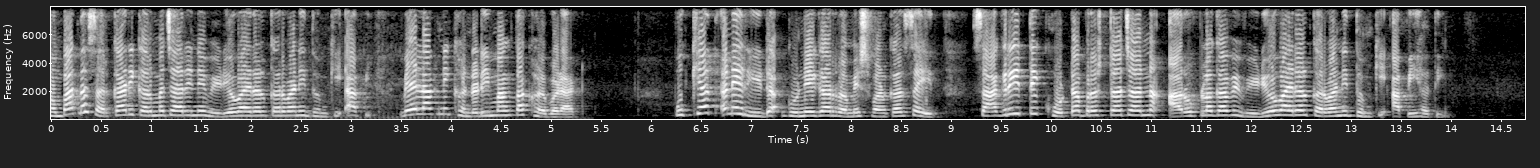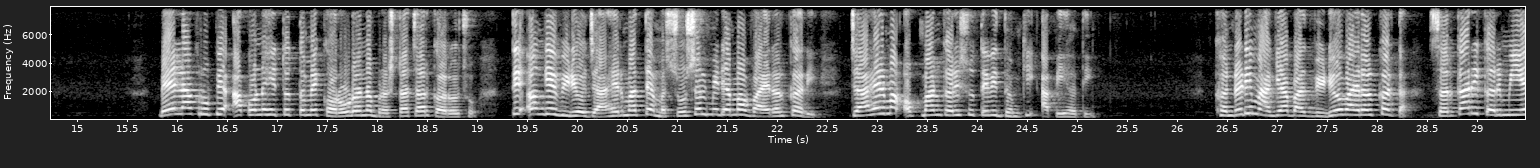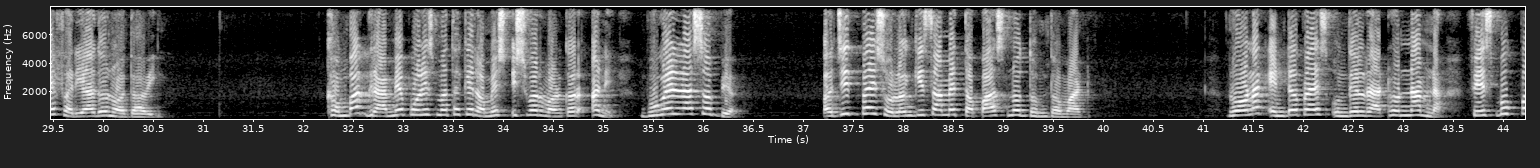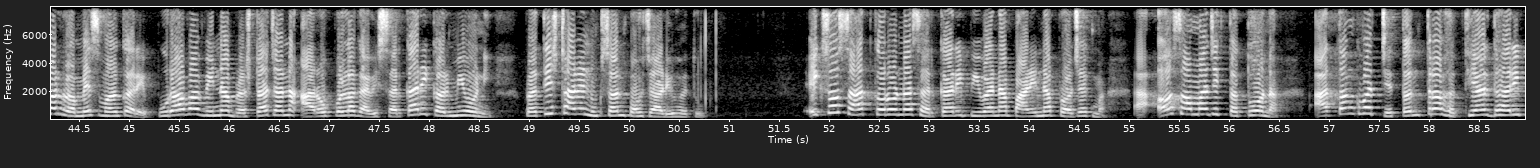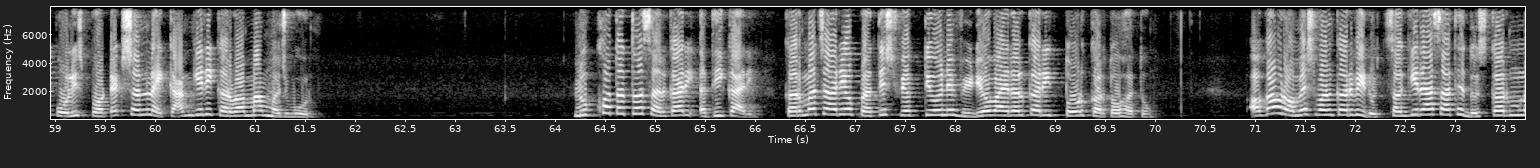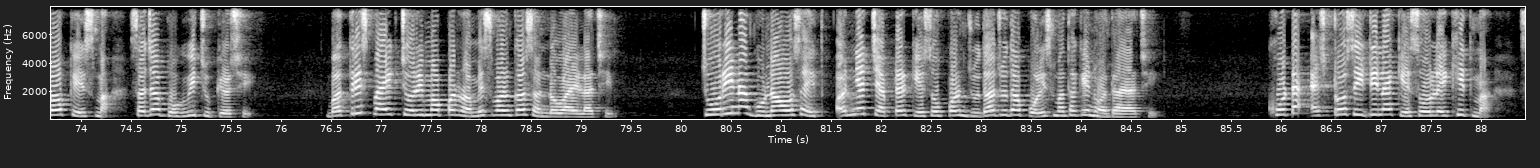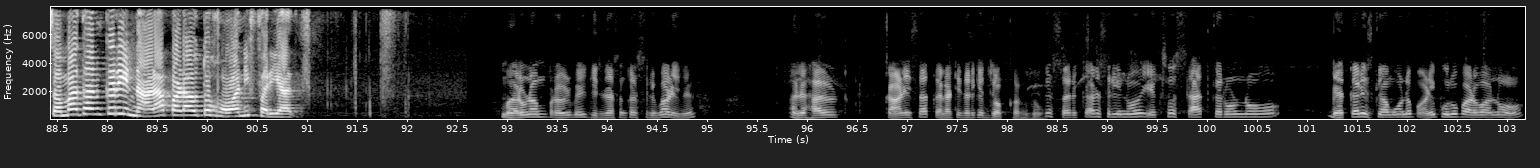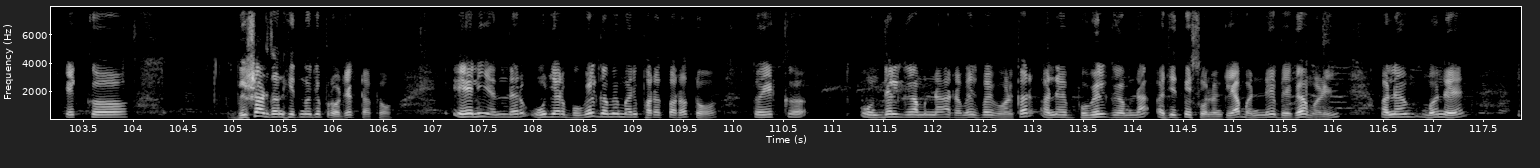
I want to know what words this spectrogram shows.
ખંભાતના સરકારી કર્મચારીને video viral કરવાની ધમકી આપી બે લાખની ખંડણી માંગતા ખળબળાટ કુખ્યાત અને રીડા ગુનેગાર રમેશ વણકર સહિત સાગરી તે ખોટા ભ્રષ્ટાચારના આરોપ લગાવી વીડિયો વાયરલ કરવાની ધમકી આપી હતી. બે લાખ રૂપિયા આપો નહીં તો તમે કરોડોના ભ્રષ્ટાચાર કરો છો. તે અંગે વીડિયો જાહેરમાં તેમજ સોશિયલ મીડિયામાં વાયરલ કરી જાહેરમાં અપમાન કરીશું તેવી ધમકી આપી હતી. ખંડણી માગ્યા બાદ વીડિયો વાયરલ કરતા સરકારી કર્મીએ ફરિયાદો નોંધાવી. ખંભાત ગ્રામ્ય પોલીસ મથકે રમેશ ઈશ્વર વણકર અને ભુવેલના સભ્ય અજીતભાઈ સોલંકી સામે તપાસનો ધમધમાટ. રોનક એન્ટરપ્રાઇઝ ઉંદેલ રાઠોડ નામના ફેસબુક પર રમેશ વણકરે પુરાવા વિના ભ્રષ્ટાચારના આરોપો લગાવી સરકારી કર્મીઓની પ્રતિષ્ઠાને નુકસાન પહોંચાડ્યું હતું. એકસો સાત કરોડના સરકારી પીવાના પાણીના પ્રોજેક્ટમાં આ અસામાજિક તત્વોના આતંક વચ્ચે તંત્ર, હથિયારધારી, પોલીસ પ્રોટેક્શન લઈ કામગીરી કરવામાં મજબૂર. લુખ્ખો તત્વ સરકારી અધિકારી, કર્મચારીઓ પ્રતિષ્ઠ વ્યક્તિઓને વીડિયો વાયરલ કરી તોડ કરતો હતો. અગાઉ રમેશ વણકર વિરુદ્ધ સગીરા સાથે દુષ્કર્મનો કેસમાં સજા ભોગવી ચૂક્યો છે. બત્રીસ બાઇક ચોરીમાં પણ રમેશ વણકર સંડોવાયેલા છે. ચોરીના ગુનાઓ સહિત અન્ય ચેપ્ટર કેસો પણ જુદા જુદા પોલીસ મથકે નોંધાયા છે. ખોટા એસ્ટ્રોસિટીના કેસો લેખિતમાં સમાધાન કરી નાણાં પડાવતો હોવાની ફરિયાદ. મારું નામ પ્રવીણભાઈ ગિરિરાશંકર શ્રીમાળી છે અને હાલ કાણીસા તલાટી તરીકે જોબ કરું છું. કે સરકારશ્રીનો એકસો સાત કરોડનો બેતાલીસ ગામોને પાણી પૂરું પાડવાનો એક વિશાળ જનહિતનો જે પ્રોજેક્ટ હતો, એની અંદર હું જ્યારે ભૂગલ ગમે મારી ફરજ પર હતો, તો એક ઉંદેલ ગામના રમેશભાઈ વણકર અને ભુવેલ ગામના અજીતભાઈ સોલંકી, આ બંને ભેગા મળી અને મને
